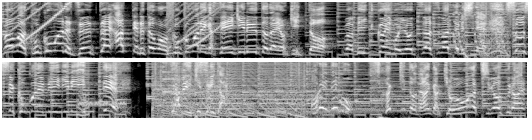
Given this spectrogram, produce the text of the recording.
まあまあここまで絶対合ってると思う。ここまでが正規ルートだよきっと。まあビッグコインも4つ集まってるしね。そしてここで右に行ってやべ行き過ぎた。れでもさっきとなんか挙動が違うくない？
